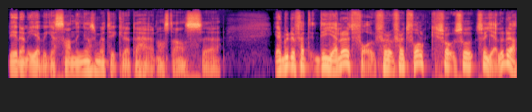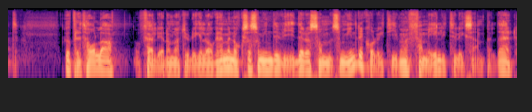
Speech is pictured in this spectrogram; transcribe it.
det är den eviga sanningen som jag tycker att det här någonstans eh, erbjuder. För att det gäller ett folk. För, för ett folk så, så, så gäller det att upprätthålla och följa de naturliga lagarna men också som individer och som, som mindre kollektiv, en familj till exempel. Där,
